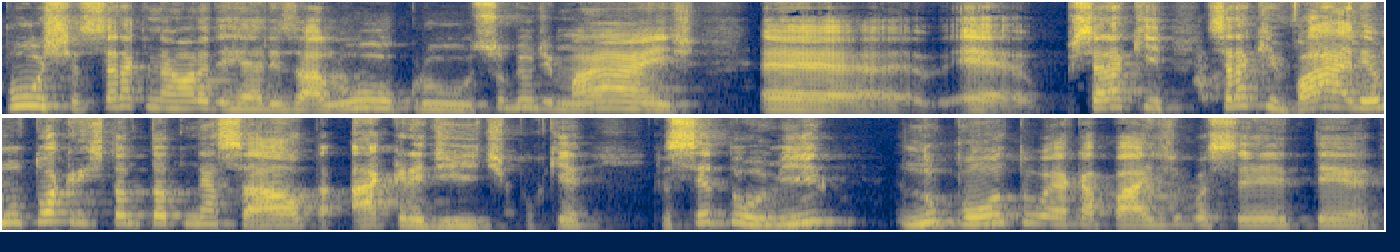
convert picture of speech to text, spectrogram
puxa, será que na hora de realizar lucro subiu demais? É, é, será, que, será que vale? Eu não estou acreditando tanto nessa alta. Acredite, porque você dormir no ponto, é capaz de você ter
